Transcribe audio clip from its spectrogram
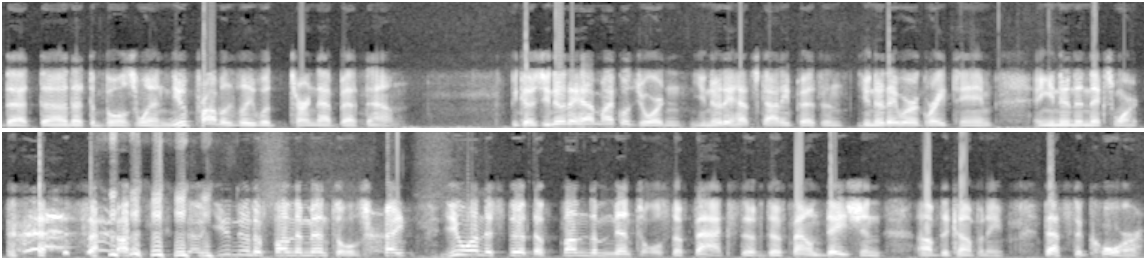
that uh, that the Bulls win, you probably would turn that bet down because you knew they had Michael Jordan, you knew they had Scottie Pippen, you knew they were a great team, and you knew the Knicks weren't. so, so you knew the fundamentals, right? You understood the fundamentals, the facts, the the foundation of the company. That's the core.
